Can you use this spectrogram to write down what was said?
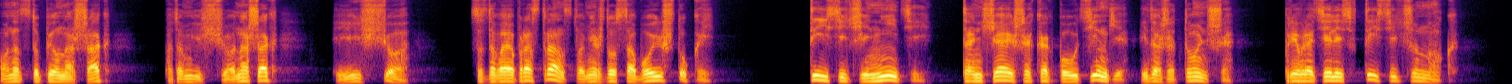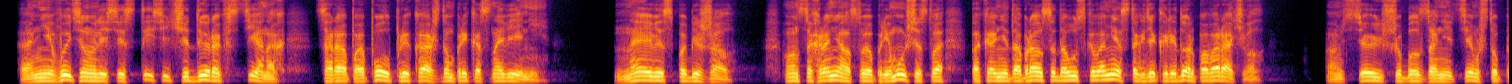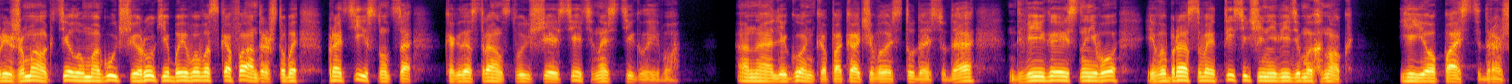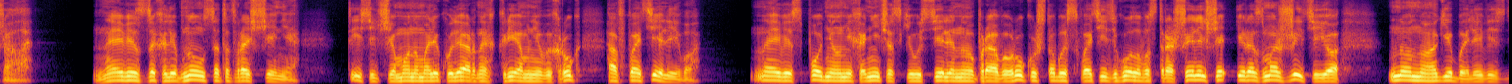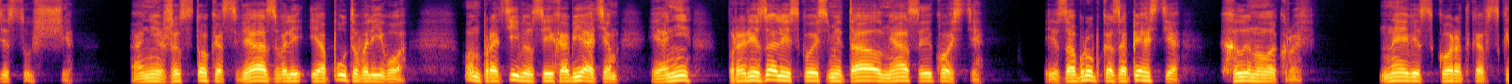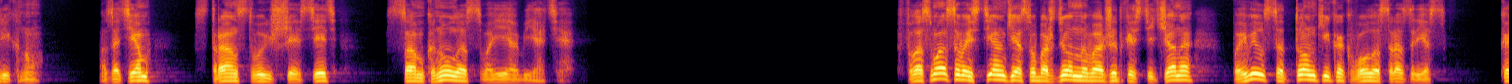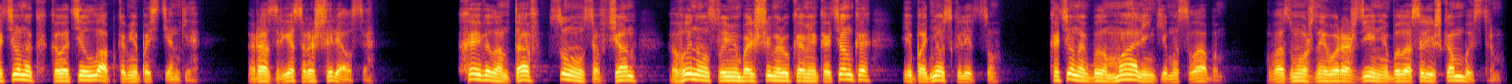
Он отступил на шаг, потом еще на шаг и еще создавая пространство между собой и штукой. Тысячи нитей, тончайших, как паутинки, и даже тоньше, превратились в тысячу ног. Они вытянулись из тысячи дырок в стенах, царапая пол при каждом прикосновении. Невис побежал. Он сохранял свое преимущество, пока не добрался до узкого места, где коридор поворачивал. Он все еще был занят тем, что прижимал к телу могучие руки боевого скафандра, чтобы протиснуться, когда странствующая сеть настигла его. Она легонько покачивалась туда-сюда, двигаясь на него и выбрасывая тысячи невидимых ног. Ее пасть дрожала. Невис захлебнулся от отвращения. Тысячи мономолекулярных кремниевых рук обхватили его. Невис поднял механически усиленную правую руку, чтобы схватить голову страшилища и размозжить ее, но ноги были вездесущи. Они жестоко связывали и опутывали его. Он противился их объятиям, и они прорезались сквозь металл, мясо и кости. Из обрубка запястья хлынула кровь. Невис коротко вскрикнул. А затем странствующая сеть сомкнула свои объятия. В пластмассовой стенке освобожденного от жидкости чана появился тонкий, как волос, разрез. Котенок колотил лапками по стенке. Разрез расширялся. Хэвилан Тафф сунулся в чан, вынул своими большими руками котенка и поднес к лицу. Котенок был маленьким и слабым. Возможно, его рождение было слишком быстрым.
